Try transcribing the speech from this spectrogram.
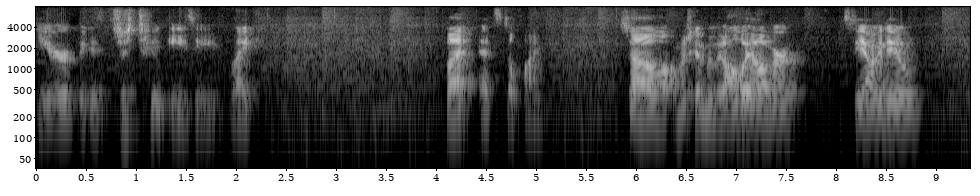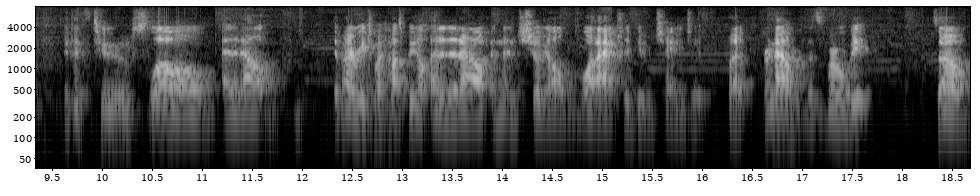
here because it's just too easy. Like, but it's still fine. So I'm just gonna move it all the way over. See how we do. If it's too slow, I'll edit out. If I reach my top speed, I'll edit it out and then show y'all what I actually do to change it. But for now, this is where we'll be. So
